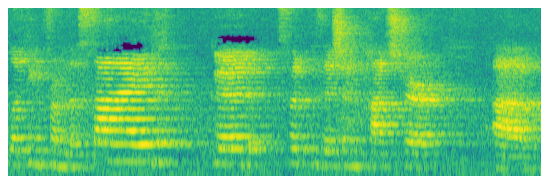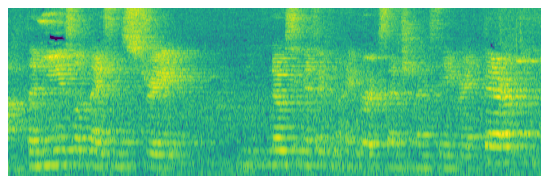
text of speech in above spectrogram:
Looking from the side, good foot position, posture. Um, the knees look nice and straight. No significant hyperextension I'm seeing right there.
